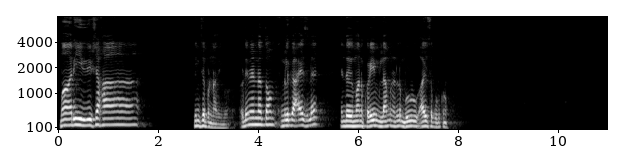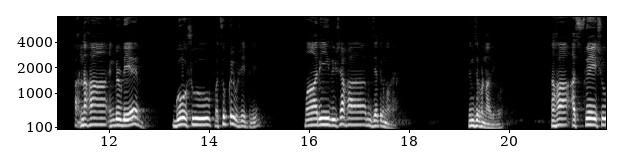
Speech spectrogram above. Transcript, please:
மாறி ரிஷா ஹிம்சை பண்ணாதீங்க. அப்படின்னு என்ன அர்த்தம்? எங்களுக்கு ஆயுசில் எந்த விதமான குறையும் இல்லாமல் நல்ல முழு ஆயுசை கொடுக்கணும். அன்னஹா எங்களுடைய கோஷு பசுக்கள் விஷயத்துலையும் மாரி ரிஷஹா அப்படின்னு சேர்த்துக்கணும் அதை. ஹிம்சை பண்ணாதீங்க. நகா அஸ்வேஷு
